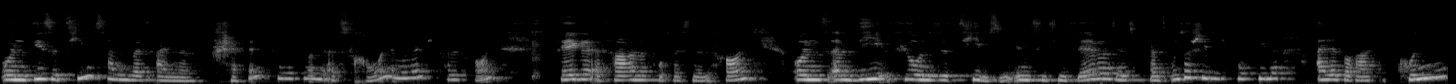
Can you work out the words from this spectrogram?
Und diese Teams haben jeweils eine Chefin, als Frauen im Moment, tolle Frauen, fähige, erfahrene, professionelle Frauen. Und ähm, die führen diese Teams. Und in diesen Teams selber sind ganz unterschiedliche Profile. Alle beraten Kunden,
